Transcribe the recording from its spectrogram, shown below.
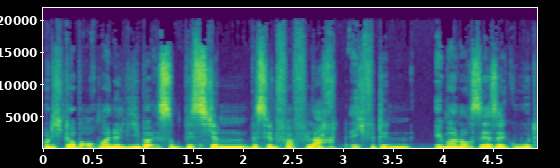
und ich glaube auch meine Liebe ist so ein bisschen, bisschen verflacht. Ich finde den immer noch sehr, sehr gut.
